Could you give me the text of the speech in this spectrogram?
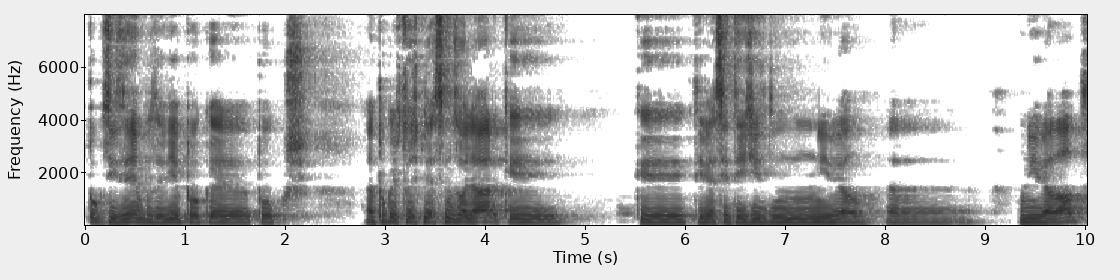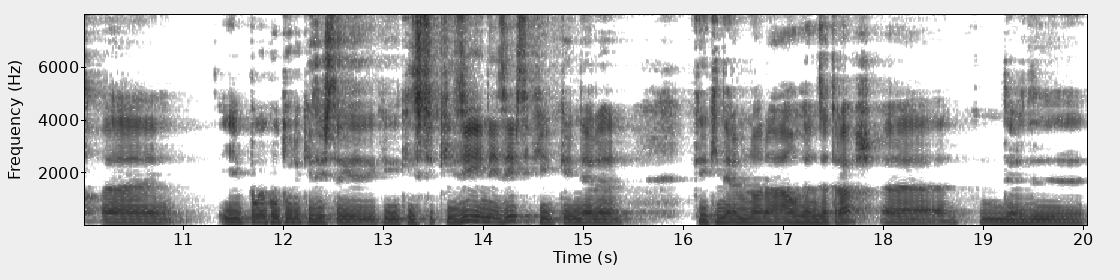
poucos exemplos, havia pouca, poucos a poucas pessoas que pudéssemos olhar que, que, que tivessem atingido um nível, uh, um nível alto uh, e pouca cultura que existe, que, que, que ainda existe que, que, ainda era, que, que ainda era menor há uns anos atrás, uh, desde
